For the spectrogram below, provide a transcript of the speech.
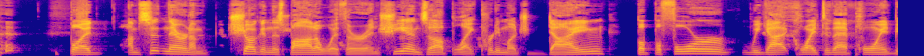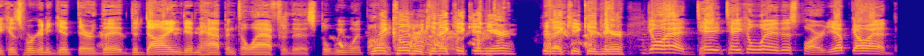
but I'm sitting there and I'm chugging this bottle with her, and she ends up like pretty much dying But before we got quite to that point, because we're going to get there, the the dying didn't happen till after this. But we went. Wait, Colby, can I kick in here? Can I kick in here? Go ahead. Take take away this part. Yep. Go ahead.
